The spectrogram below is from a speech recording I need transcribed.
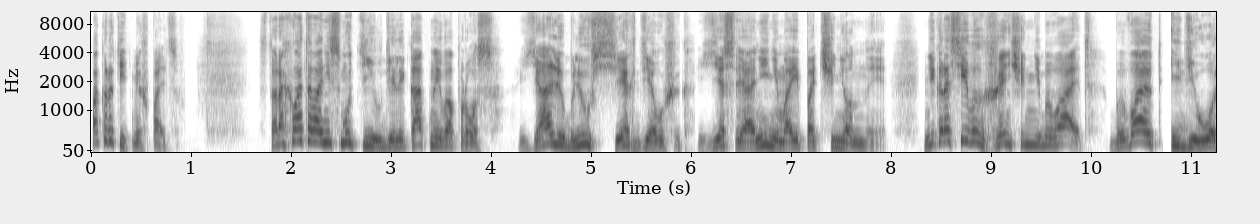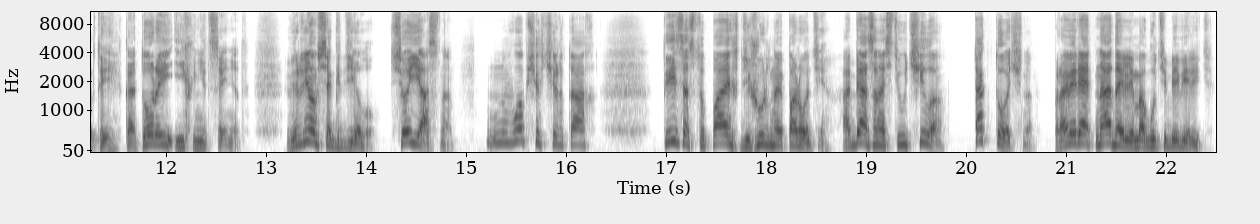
Покрутить меж пальцев. Старохватова не смутил деликатный вопрос. Я люблю всех девушек, если они не мои подчиненные. Некрасивых женщин не бывает. Бывают идиоты, которые их не ценят. Вернемся к делу. Все ясно. Ну, в общих чертах. Ты заступаешь дежурной по роте. Обязанности учила? Так точно. Проверять надо или могу тебе верить?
